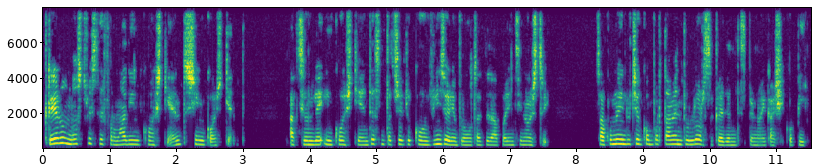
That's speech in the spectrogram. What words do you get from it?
Creierul nostru este format din conștient și inconștient. Acțiunile inconștiente sunt acele convingeri împrumutate de la părinții noștri, sau cum ne inducem comportamentul lor să credem despre noi ca și copii.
